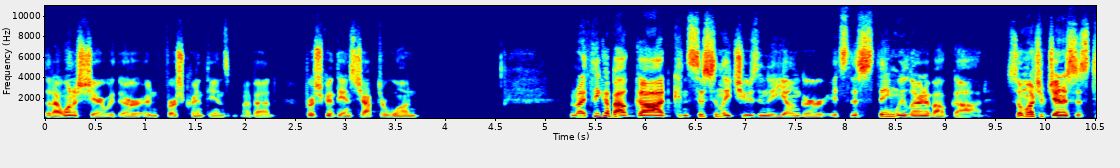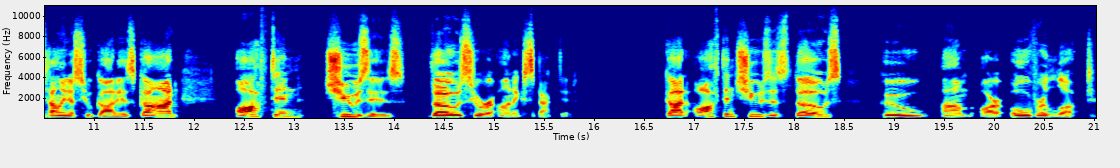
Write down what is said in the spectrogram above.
that I want to share with, or in First Corinthians, my bad. First Corinthians chapter 1. When I think about God consistently choosing the younger, it's this thing we learn about God. So much of Genesis telling us who God is. God often chooses those who are unexpected. God often chooses those who um, are overlooked.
